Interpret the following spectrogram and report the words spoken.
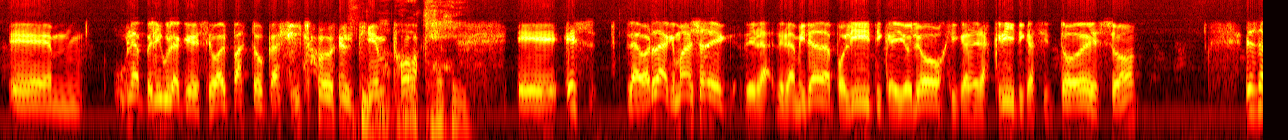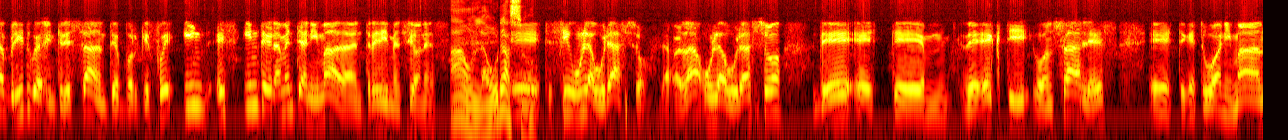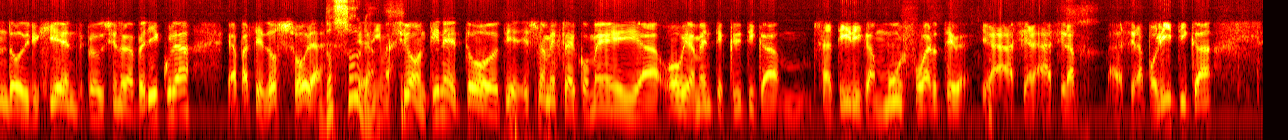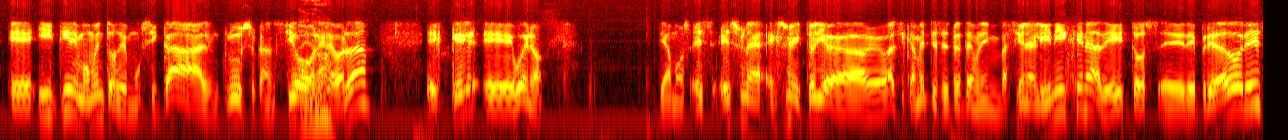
Eh, una película que se va al pasto casi todo el tiempo. Ok. Eh, es la verdad que más allá de, de la, de la mirada política, ideológica, de las críticas y todo eso, es una película interesante porque fue in- es íntegramente animada en tres dimensiones. Ah, un laburazo. Este, sí, un laburazo, la verdad, un laburazo de este de Ecti González, este, que estuvo animando, dirigiendo, produciendo la película, aparte dos horas, Dos horas. de animación, tiene todo, tiene- es una mezcla de comedia, obviamente crítica satírica muy fuerte hacia, hacia, la, hacia la política, eh, y tiene momentos de musical, incluso canciones, la verdad es que, eh, bueno, digamos, es, es, una, es una historia, que básicamente se trata de una invasión alienígena de estos eh, depredadores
